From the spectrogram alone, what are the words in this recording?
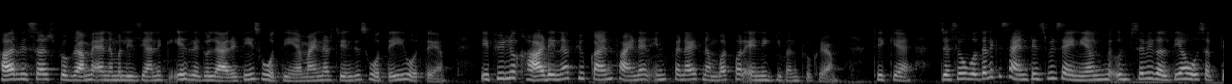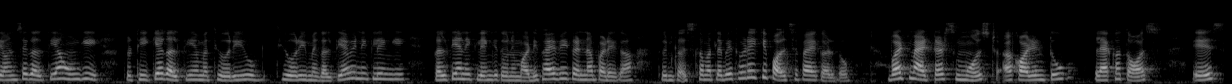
हर रिसर्च प्रोग्राम में एनिमलीज यानी कि इरेगुलरिटीज होती हैं माइनर चेंजेस होते ही होते हैं। If you look hard enough you can find an infinite number for any given program ठीक है? जैसे वो बोलते हैं ना कि साइंटिस्ट भी सही नहीं है, उनमें, उनसे भी गलतियाँ हो सकती हैं, उनसे गलतियाँ होंगी तो ठीक है, गलतियाँ में थ्योरी होगी थ्योरी में गलतियाँ भी निकलेंगी। गलतियाँ निकलेंगी तो उन्हें मॉडिफाई भी करना पड़ेगा तो इनका, इसका मतलब ये थोड़ी कि फॉल्सिफाई कर दो। What matters most according to Lakatos is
